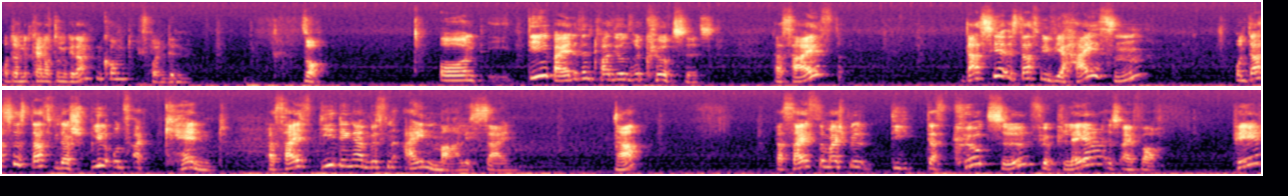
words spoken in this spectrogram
Und damit keiner auf dumme Gedanken kommt, Freundin. So. Und die beiden sind quasi unsere Kürzels. Das heißt, das hier ist das, wie wir heißen. Und das ist das, wie das Spiel uns erkennt. Das heißt, die Dinger müssen einmalig sein. Ja? Das heißt zum Beispiel, die, das Kürzel für Player ist einfach P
